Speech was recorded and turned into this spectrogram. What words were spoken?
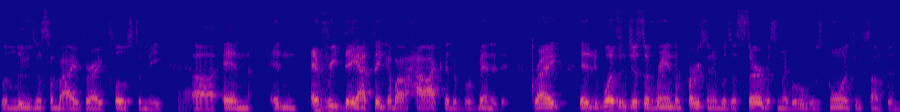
with losing somebody very close to me, yeah. uh, and and every day I think about how I could have prevented it. Right? It, it wasn't just a random person; it was a service member who was going through something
